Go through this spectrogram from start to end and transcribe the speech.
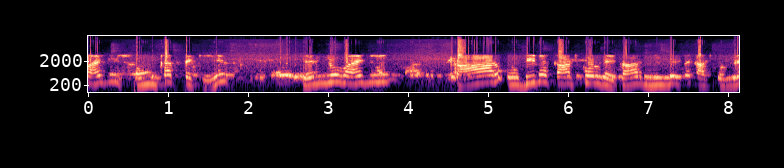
বাহিনীর সংখ্যা থেকে কেন্দ্রীয় বাহিনী কার অধীনে কাজ করবে, কার নির্দেশে কাজ করবে,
